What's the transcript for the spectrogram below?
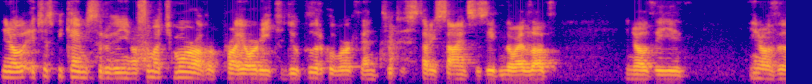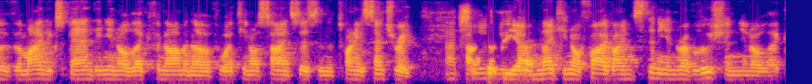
you know, it just became sort of, you know, so much more of a priority to do political work than to, to study sciences, even though I loved, you know, the, you know, the, the mind expanding, you know, like phenomena of what, you know, science is in the 20th century. Absolutely. After the uh, 1905 Einsteinian revolution, you know, like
